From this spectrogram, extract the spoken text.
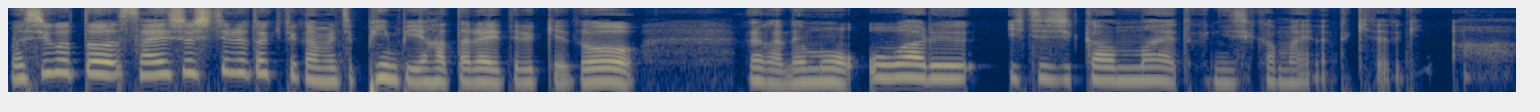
まあ、仕事最初してる時とかめっちゃピンピン働いてるけど、なんかね、もう終わる1時間前とか2時間前になってきた時に、あ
